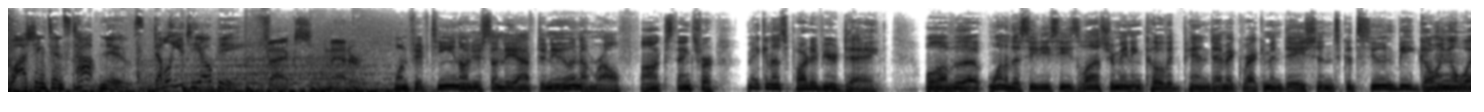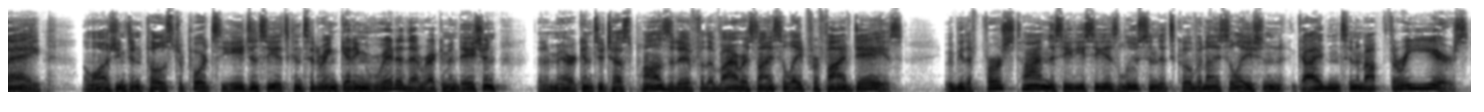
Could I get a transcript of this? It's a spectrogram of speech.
Washington's top news, WTOP. Facts matter. 115 on your Sunday afternoon. I'm Ralph Fox. Thanks for making us part of your day. Well, of the one of the CDC's last remaining COVID pandemic recommendations could soon be going away. The Washington Post reports the agency is considering getting rid of that recommendation that Americans who test positive for the virus isolate for five days. It would be the first time the CDC has loosened its COVID isolation guidance in about three years.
